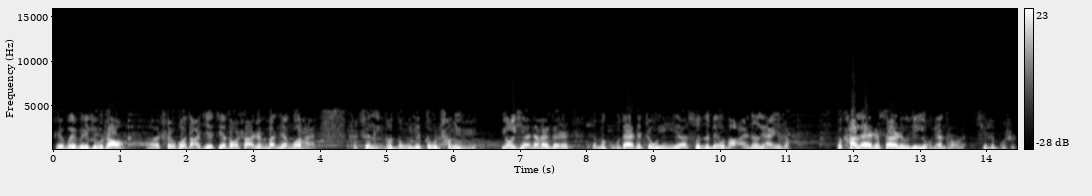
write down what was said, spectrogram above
这围魏救赵，呃，趁火打劫、借刀杀人、瞒天过海，说这里头东西都是成语。有些呢还跟什么古代的《周易》啊、《孙子兵法》呀能联系上。说看来这三十六计有年头了，其实不是。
